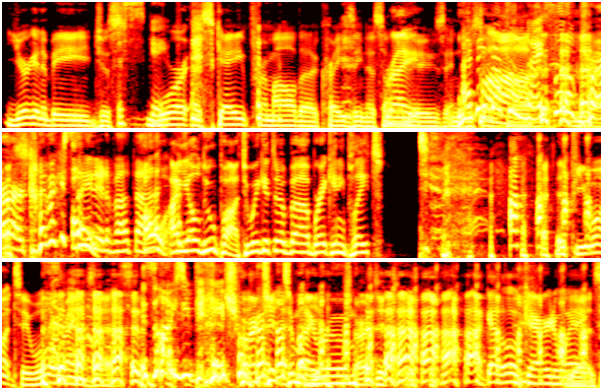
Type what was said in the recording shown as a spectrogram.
You're going to be just Escape. more escape from all the craziness on Right. the news, and I think that's a nice little Yes. perk. I'm excited about that. Oh, I yelled "Oopa." Do we get to uh, break any plates? if you want to, we'll arrange that. as long as you pay for Charge it to my room. Charge it. I got a little carried away. yes.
